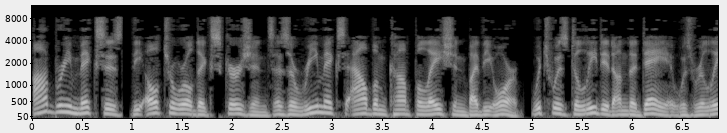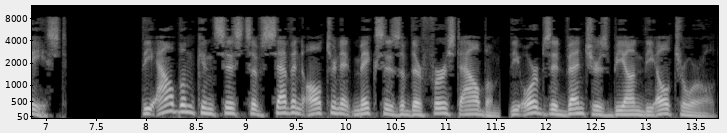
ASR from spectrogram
Aubrey Mixes – The Ultraworld Excursions is a remix album compilation by The Orb, which was deleted on the day it was released. The album consists of seven alternate mixes of their first album, The Orb's Adventures Beyond the Ultraworld.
